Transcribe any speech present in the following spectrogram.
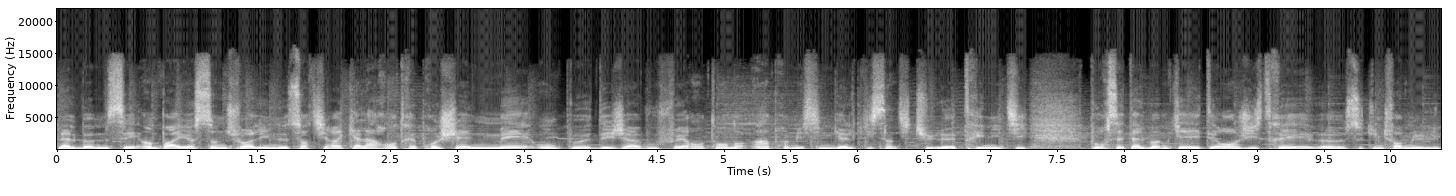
L'album, c'est Empire Central. Il ne sortira qu'à la rentrée prochaine, mais on peut déjà vous faire entendre un premier single qui s'intitule Trinity. Pour cet album qui a été enregistré, euh, c'est une formule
